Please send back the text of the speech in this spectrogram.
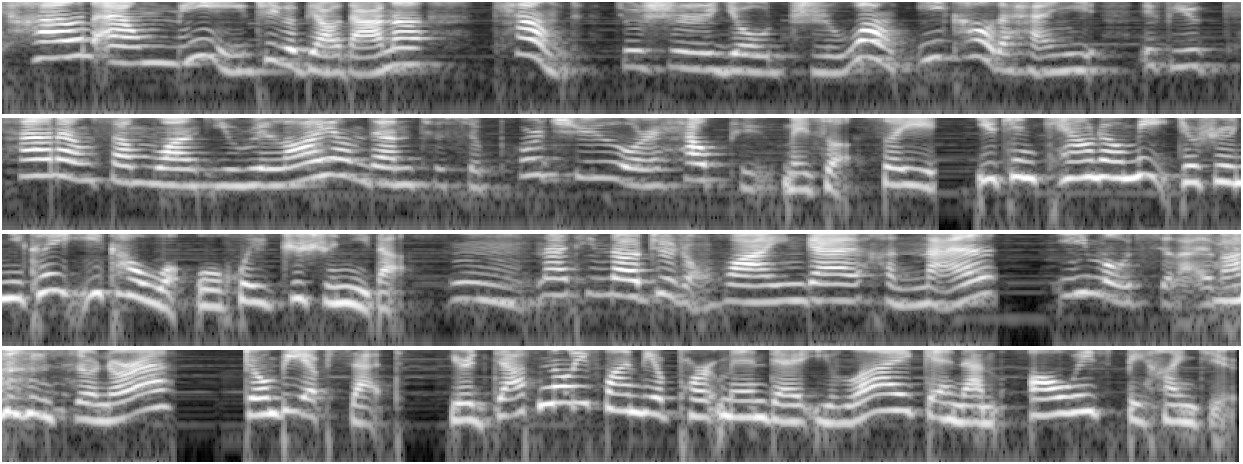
count on me 这个表达呢 Count 就是有指望、依靠的含义。If you count on someone, you rely on them to support you or help you。没错，所以 you can count on me 就是你可以依靠我，我会支持你的。嗯，那听到这种话应该很难 emo 起来吧？So Norah, don't be upset. You'll definitely find the apartment that you like, and I'm always behind you.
